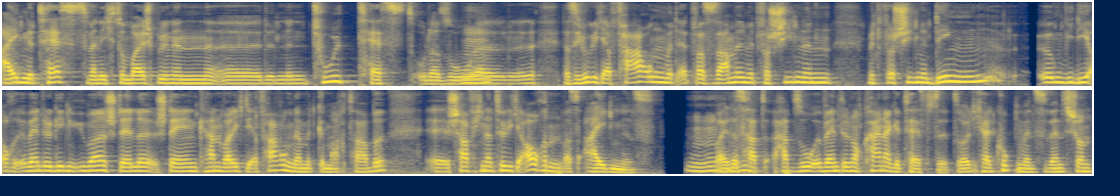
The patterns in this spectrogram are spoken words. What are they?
eigene Tests, wenn ich zum Beispiel einen, äh, einen Tool-Test oder so, mhm. oder dass ich wirklich Erfahrungen mit etwas sammle, mit verschiedenen, mit verschiedenen Dingen, irgendwie die auch eventuell gegenüberstelle stellen kann, weil ich die Erfahrung damit gemacht habe, äh, schaffe ich natürlich auch ein, was eigenes. Mhm, Weil das mhm. hat, hat so eventuell noch keiner getestet. Sollte ich halt gucken, wenn es schon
